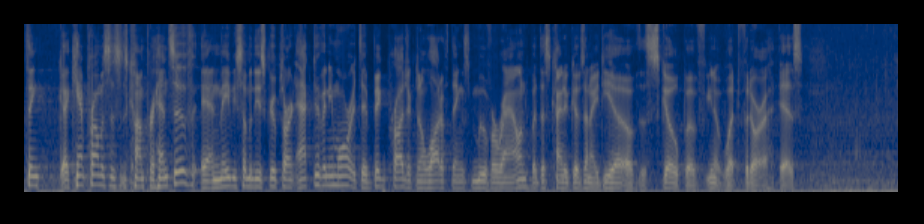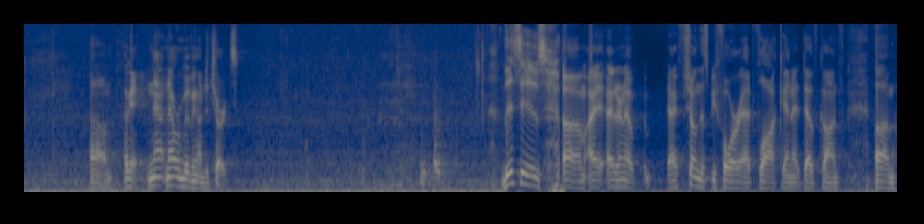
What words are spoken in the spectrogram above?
think, I can't promise this is comprehensive, and maybe some of these groups aren't active anymore. It's a big project and a lot of things move around, but this kind of gives an idea of the scope of you know, what Fedora is. Um, okay, now, now we're moving on to charts. This is, um, I, I, don't know, I've shown this before at Flock and at DevConf. Um,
